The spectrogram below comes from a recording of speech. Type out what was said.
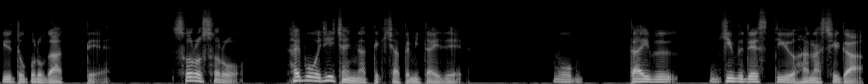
いうところがあって、そろそろ待望おじいちゃんになってきちゃったみたいで、もうだいぶギブですっていう話が、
